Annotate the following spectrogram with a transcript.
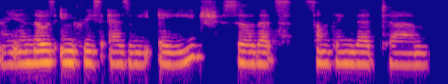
Right? And those increase as we age. So that's something that um,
